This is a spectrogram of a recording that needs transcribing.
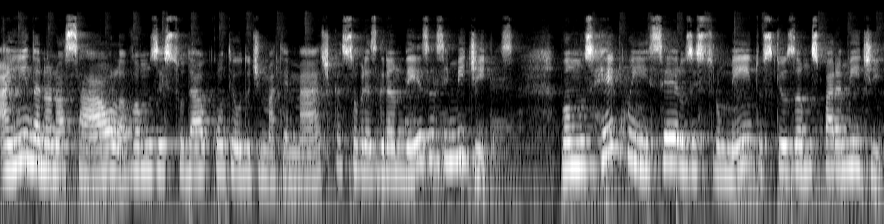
Ainda na nossa aula, vamos estudar o conteúdo de matemática sobre as grandezas e medidas. Vamos reconhecer os instrumentos que usamos para medir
